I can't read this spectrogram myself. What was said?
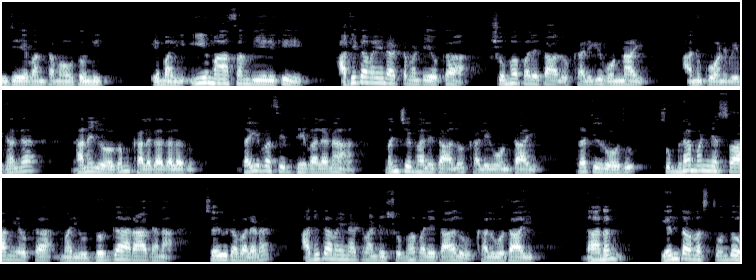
విజయవంతమవుతుంది. మరి ఈ మాసం వీరికి అధికమైనటువంటి యొక్క శుభ ఫలితాలు కలిగి ఉన్నాయి. అనుకోని విధంగా ధనయోగం కలగగలదు. దైవ సిద్ధి వలన మంచి ఫలితాలు కలిగి ఉంటాయి. ప్రతిరోజు సుబ్రహ్మణ్య స్వామి యొక్క మరియు దుర్గారాధన చేయుట వలన అధికమైనటువంటి శుభ ఫలితాలు కలుగుతాయి. ధనం ఎంత వస్తుందో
